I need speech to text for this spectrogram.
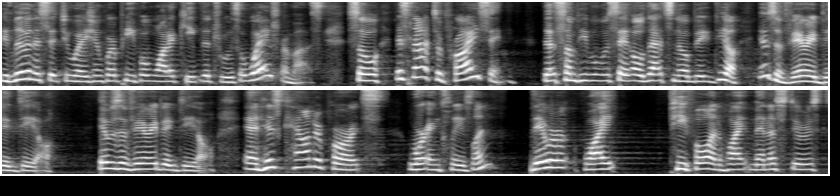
we live in a situation where people want to keep the truth away from us. So it's not surprising that some people would say, oh, that's no big deal. It was a very big deal. It was a very big deal. And his counterparts were in Cleveland. They were white people and white ministers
